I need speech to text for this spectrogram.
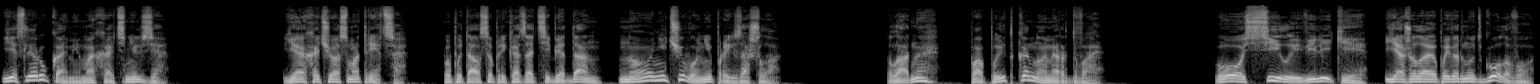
если руками махать нельзя. «Я хочу осмотреться», — попытался приказать себе Дан, но ничего не произошло. «Ладно, Попытка номер два. «О, силы великие! Я желаю повернуть голову!»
